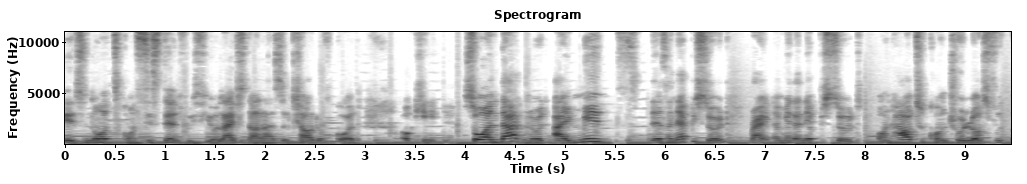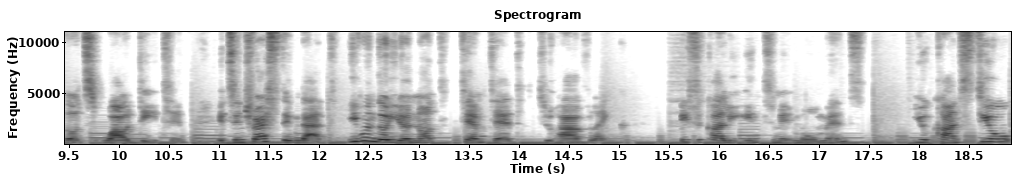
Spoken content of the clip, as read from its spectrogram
is not consistent with your lifestyle as a child of God. Okay, so on that note, I made there's an episode, right? I made an episode on how to control lustful thoughts while dating. It's interesting that even though you're not tempted to have like physically intimate moments, you can still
